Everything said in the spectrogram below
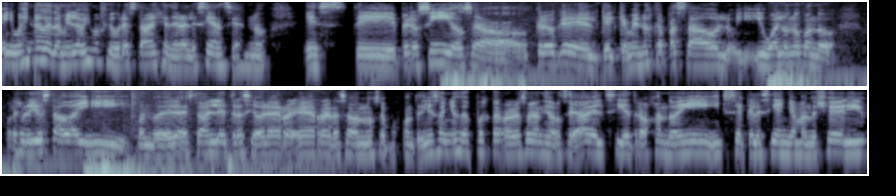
imagino que también la misma figura estaba en generales ciencias, ¿no? Este, pero sí, o sea, creo que el, el que menos que ha pasado, igual uno cuando, por ejemplo, yo he estado ahí cuando era, estaba en letras y ahora he, regresado, no sé, pues cuánto, 10 años después que regresó a la universidad, él sigue trabajando ahí y sé que le siguen llamando sheriff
